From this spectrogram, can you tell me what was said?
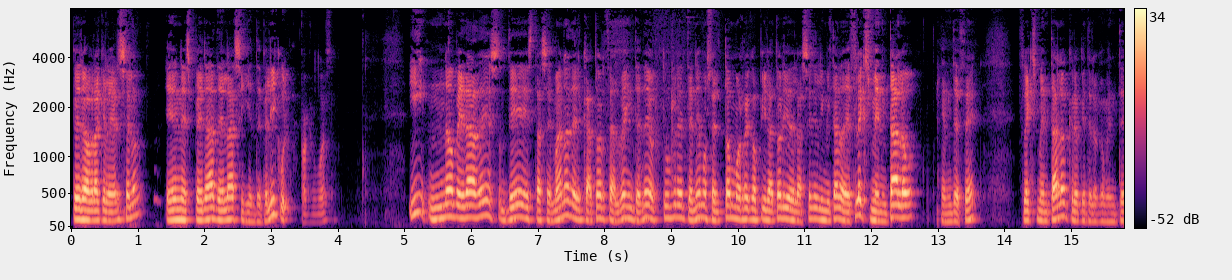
pero habrá que leérselo en espera de la siguiente película. Por supuesto. Y novedades de esta semana, del 14 al 20 de octubre, tenemos el tomo recopilatorio de la serie limitada de Flex Mentalo en DC. Flex Mentalo, creo que te lo comenté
